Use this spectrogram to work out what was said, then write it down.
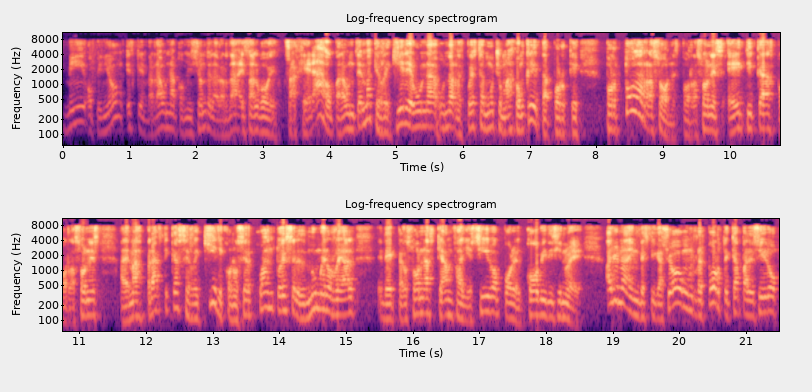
Mi opinión es que en verdad una comisión de la verdad es algo exagerado para un tema que requiere una, una respuesta mucho más concreta, porque por todas razones, por razones éticas, por razones además prácticas, se requiere conocer cuánto es el número real de personas que han fallecido por el COVID-19. Hay una investigación, un reporte que ha aparecido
